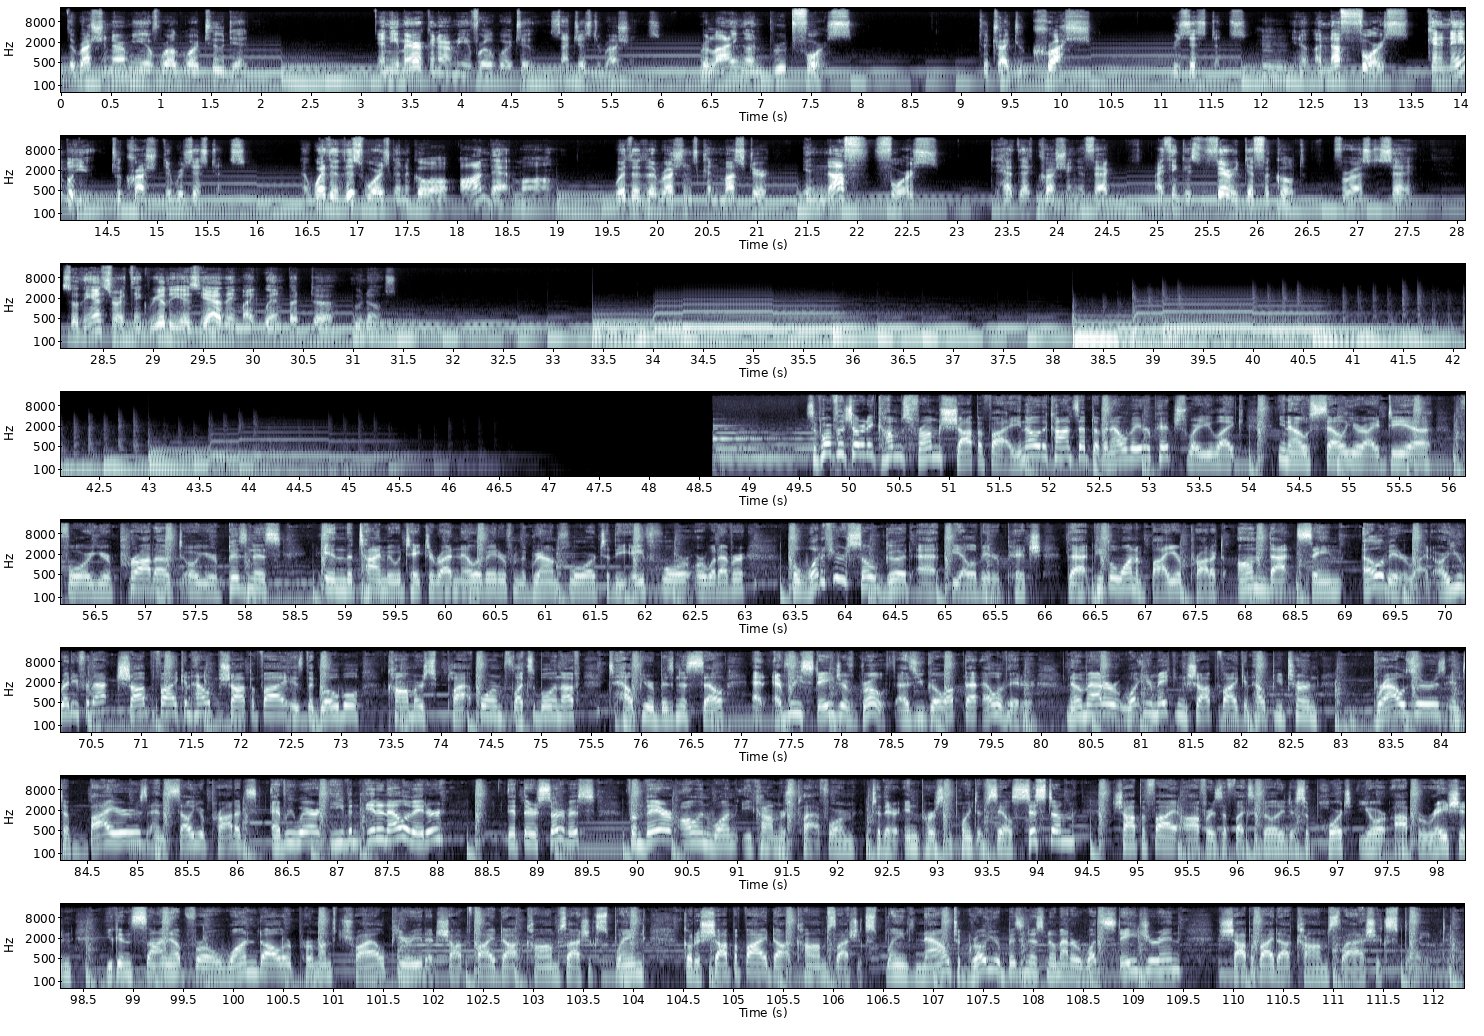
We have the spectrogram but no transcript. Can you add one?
the Russian army of World War II did, and the American army of World War II. It's not just the Russians, relying on brute force to try to crush resistance. Hmm. You know, enough force can enable you to crush the resistance. Now, whether this war is going to go on that long, whether the Russians can muster enough force to have that crushing effect, I think is very difficult for us to say. So the answer, I think, really is yeah, they might win, but uh, who knows? Support for the show today comes from Shopify. You know the concept of an elevator pitch where you like, you know, sell your idea for your product or your business in the time it would take to ride an elevator from the ground floor to the eighth floor or whatever. But what if you're so good at the elevator pitch that people want to buy your product on that same elevator ride? Are you ready for that? Shopify can help. Shopify is the global commerce platform flexible enough to help your business sell at every stage of growth as you go up that elevator. No matter what you're making, Shopify can help you turn browsers into buyers and sell your products everywhere, even in an elevator if their service. From their all in one e commerce platform to their in person point of sale system, Shopify offers the flexibility to support your operation. You can sign up for a $1 per month trial period at shopify.com slash explained. Go to shopify.com slash explained now to grow your business no matter what stage you're in. Shopify.com slash explained.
